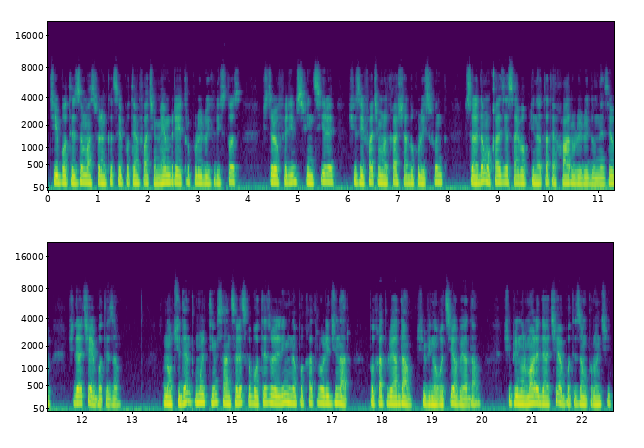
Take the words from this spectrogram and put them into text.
ci îi botezăm astfel încât să-i putem face membri ai trupului lui Hristos și să le oferim sfințire și să-i facem lăcași a Duhului Sfânt și să le dăm ocazia să aibă plinătatea Harului lui Dumnezeu și de aceea îi botezăm. În Occident, mult timp s-a înțeles că botezul elimină păcatul originar, păcatul lui Adam și vinovăția lui Adam, și prin urmare de aceea botezăm pruncii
